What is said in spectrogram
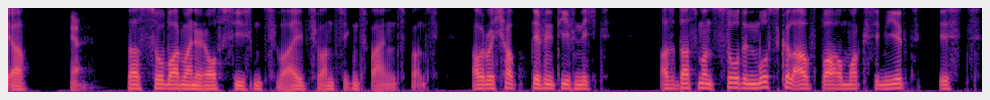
Ja, ja. das so war meine Off-Season 2 2022. Aber ich habe definitiv nicht, also dass man so den Muskelaufbau maximiert, ist,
